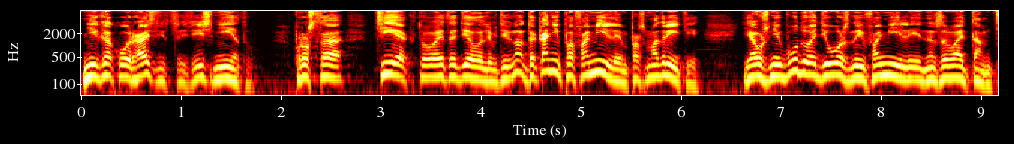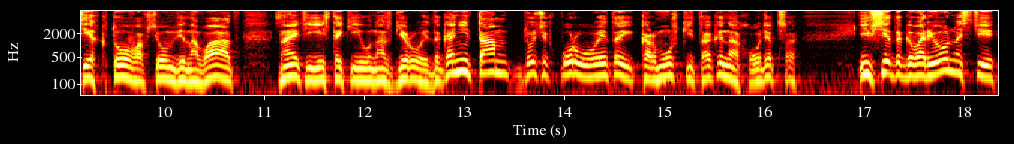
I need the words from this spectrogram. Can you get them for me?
Никакой разницы здесь нету. Просто те, кто это делали в 90-х, так они по фамилиям, посмотрите. Я уж не буду одиозные фамилии называть там тех, кто во всем виноват. Знаете, есть такие у нас герои. Так они там до сих пор у этой кормушки так и находятся и все договоренности,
